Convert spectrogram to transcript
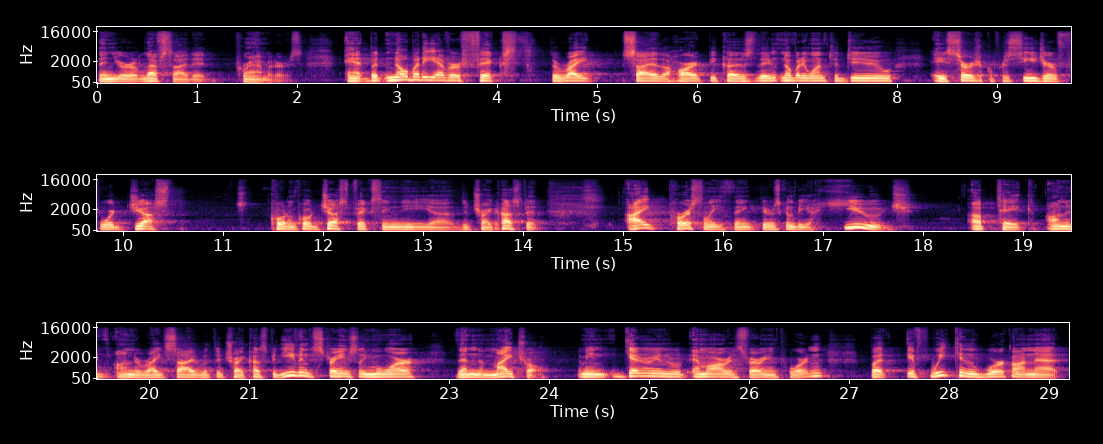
than your left-sided parameters. And, but nobody ever fixed the right side of the heart because they, nobody wanted to do a surgical procedure for just, quote unquote, just fixing the, uh, the tricuspid. I personally think there's going to be a huge uptake on, on the right side with the tricuspid, even strangely more than the mitral. I mean, getting into MR is very important, but if we can work on that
